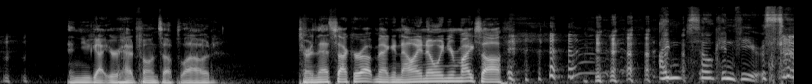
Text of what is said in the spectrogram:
and you got your headphones up loud. Turn that sucker up, Megan. Now I know when your mic's off. I'm so confused.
